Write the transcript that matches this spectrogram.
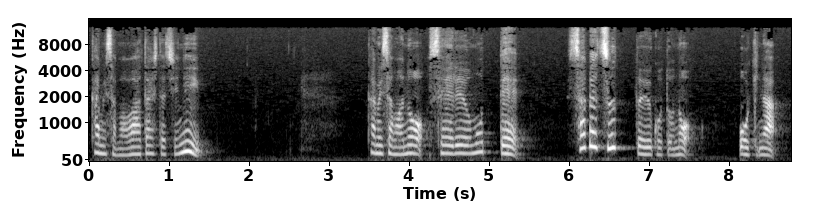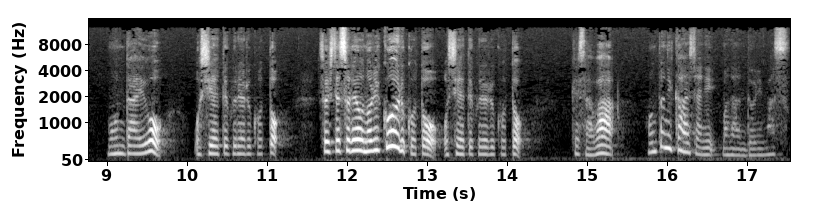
神様は私たちに神様の精霊をもって差別ということの大きな問題を教えてくれること。そしてそれを乗り越えることを教えてくれること。今朝は本当に感謝に学んでおります。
